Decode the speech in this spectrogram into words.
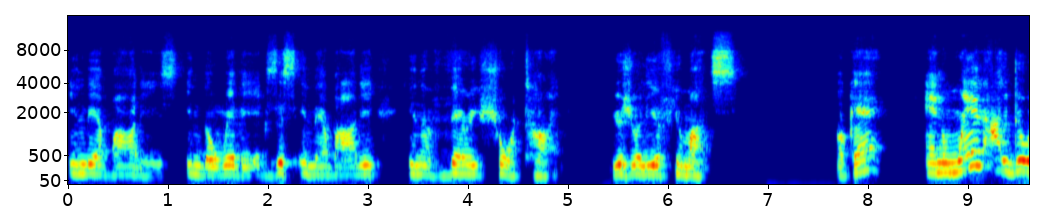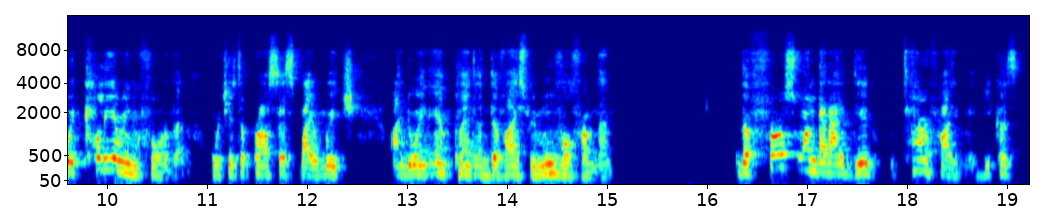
in their bodies, in the way they exist in their body in a very short time, usually a few months. Okay? And when I do a clearing for them, which is the process by which I do an implant and device removal from them, the first one that I did terrified me because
